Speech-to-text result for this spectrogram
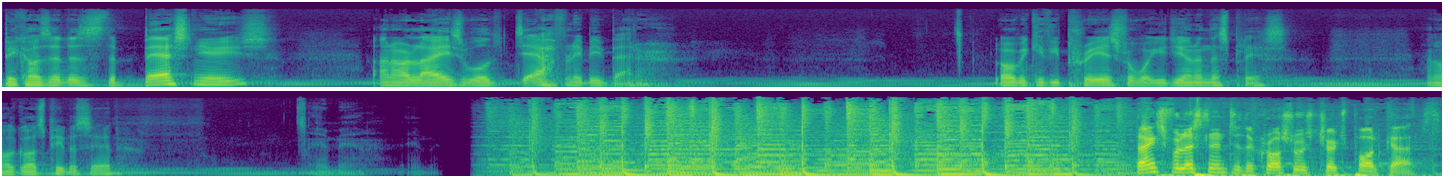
because it is the best news and our lives will definitely be better. Lord, we give you praise for what you're doing in this place. And all God's people said, Amen. Thanks for listening to the Crossroads Church podcast.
